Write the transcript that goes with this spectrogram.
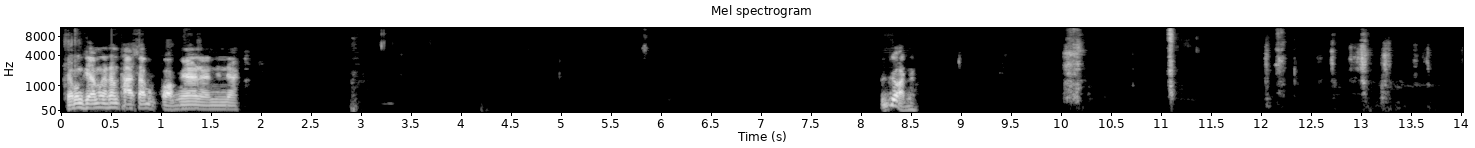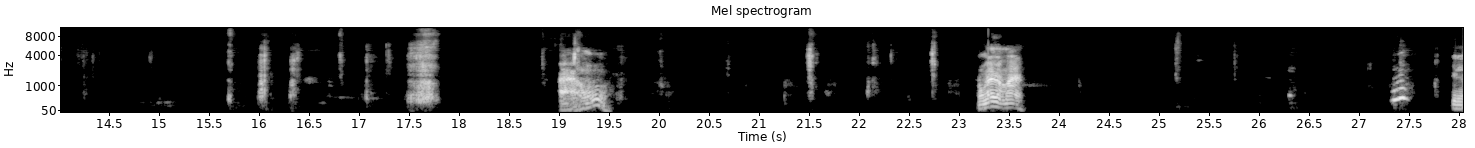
แต่บางทีมันก็ทำทาซาบุกกรอกงานนะนี่นะยอดนะ อ้าวทำไมทำไมกินอ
